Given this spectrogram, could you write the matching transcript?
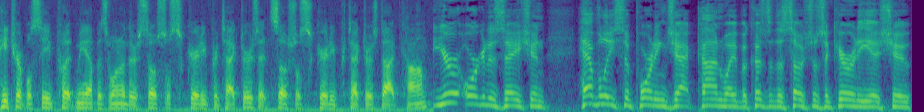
PCCC put me up as one of their Social Security protectors at socialsecurityprotectors.com. Your organization heavily supporting Jack Conway because of the Social Security issue.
